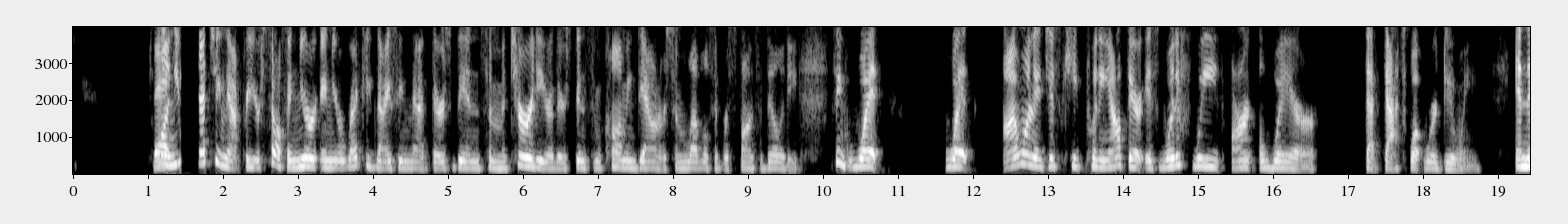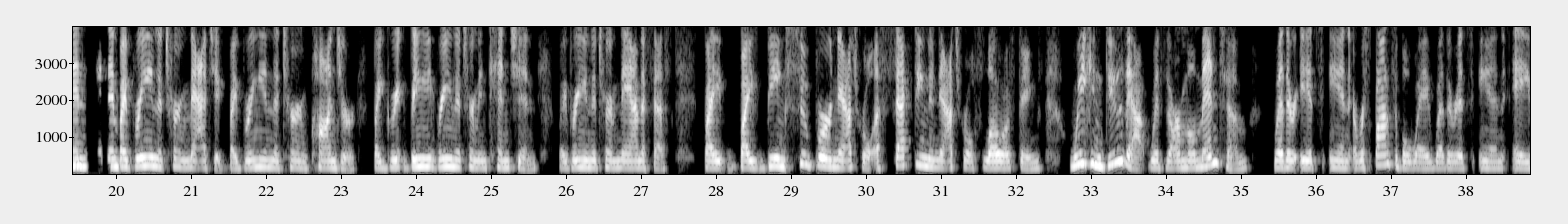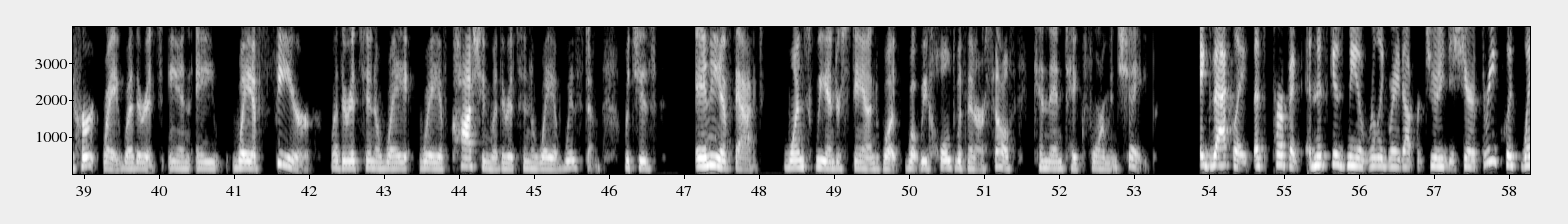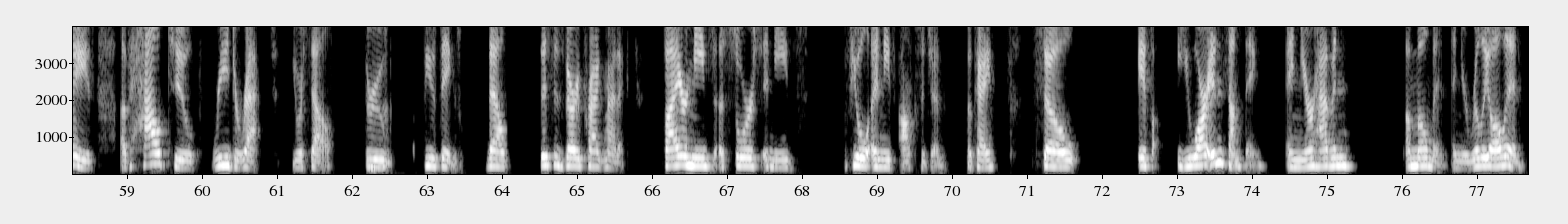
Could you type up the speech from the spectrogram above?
That, well, and you catching that for yourself and you're and you're recognizing that there's been some maturity or there's been some calming down or some levels of responsibility i think what what i want to just keep putting out there is what if we aren't aware that that's what we're doing and then mm-hmm. and then by bringing the term magic by bringing the term conjure by bringing bringing the term intention by bringing the term manifest by by being supernatural affecting the natural flow of things we can do that with our momentum whether it's in a responsible way whether it's in a hurt way whether it's in a way of fear whether it's in a way way of caution whether it's in a way of wisdom which is any of that once we understand what what we hold within ourselves can then take form and shape Exactly. That's perfect. And this gives me a really great opportunity to share three quick ways of how to redirect yourself through mm-hmm. a few things. Now, this is very pragmatic. Fire needs a source, it needs fuel, it needs oxygen. Okay. So if you are in something and you're having a moment and you're really all in,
